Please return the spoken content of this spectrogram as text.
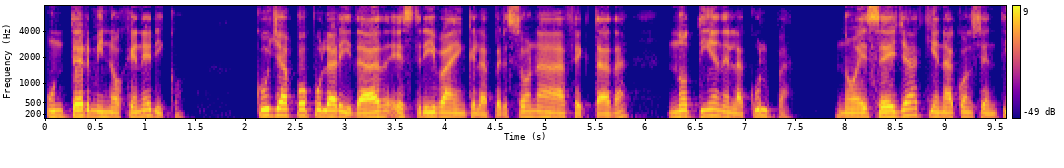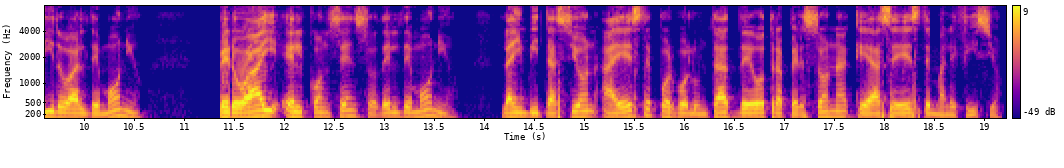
un término genérico, cuya popularidad estriba en que la persona afectada no tiene la culpa, no es ella quien ha consentido al demonio, pero hay el consenso del demonio, la invitación a éste por voluntad de otra persona que hace este maleficio.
